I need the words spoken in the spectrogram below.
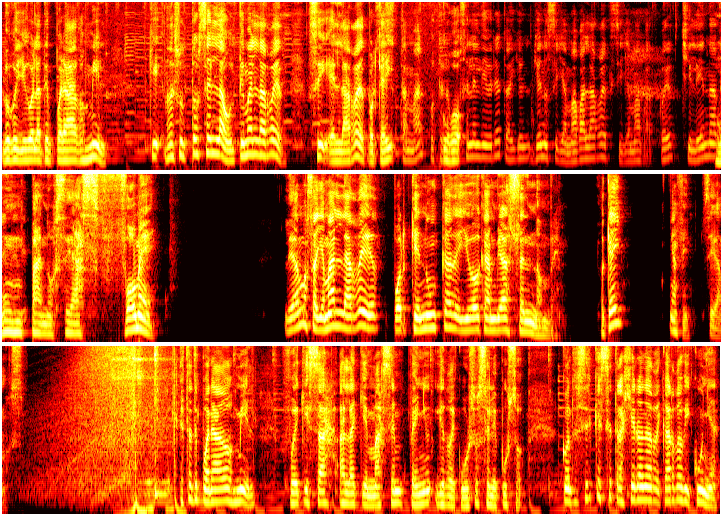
Luego llegó la temporada 2000, que resultó ser la última en la red, Sí, en la red, porque ahí está mal, pues te lo puse en el libreto. Yo, yo, no se llamaba la red, se llamaba Red Chilena. ¡Umpa, no seas fome! Le vamos a llamar la red porque nunca debió cambiarse el nombre. ¿Ok? En fin, sigamos. Esta temporada 2000 fue quizás a la que más empeño y recursos se le puso, con decir que se trajeron a Ricardo Vicuña,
